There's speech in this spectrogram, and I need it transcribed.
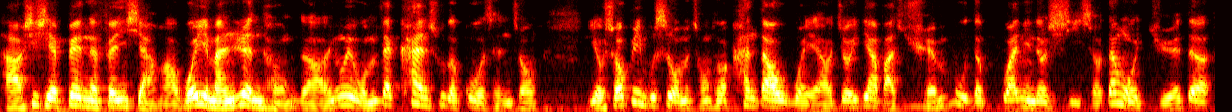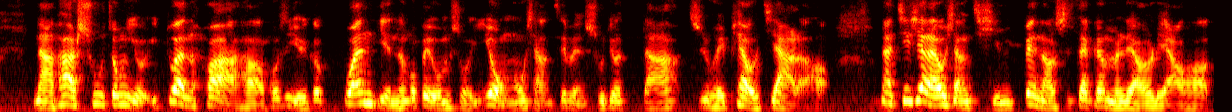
好，谢谢 Ben 的分享啊，我也蛮认同的，因为我们在看书的过程中，有时候并不是我们从头看到尾啊，就一定要把全部的观念都吸收。但我觉得，哪怕书中有一段话哈，或是有一个观点能够被我们所用，我想这本书就达值回票价了哈。那接下来，我想请 Ben 老师再跟我们聊一聊哈，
